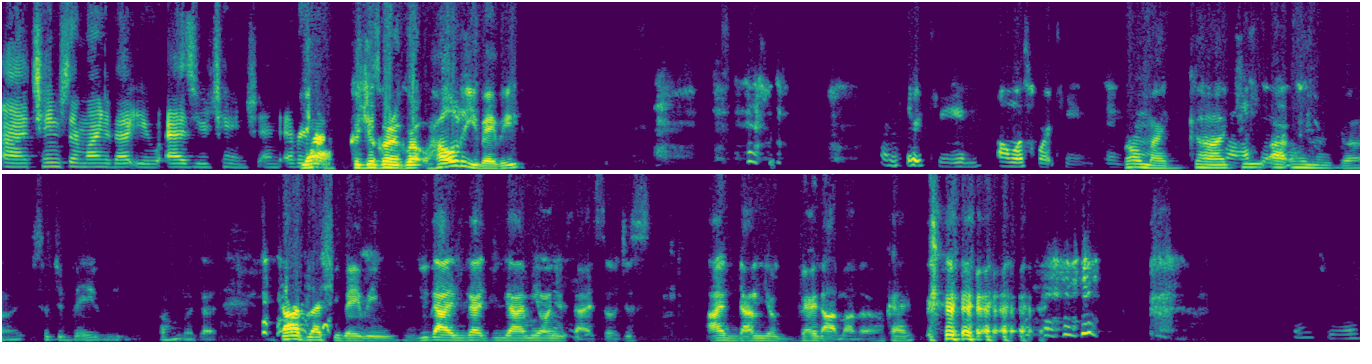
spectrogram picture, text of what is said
uh, change their mind about you as you change, and every Yeah, because you're going to grow. How old are you, baby? I'm 13, almost 14. In Oh my God, Wow, you are. Oh my God, such a baby. Oh my God. God bless you, baby. You got, you got, you got me on your side. So just, I'm, I'm your very godmother. Okay. Thank you.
